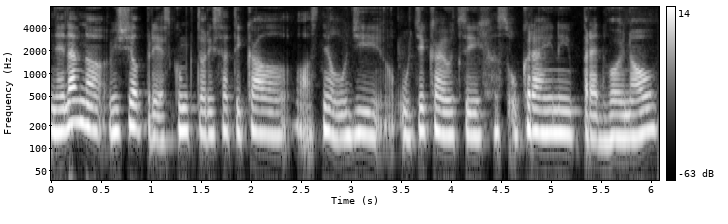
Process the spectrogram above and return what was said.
Nedávno vyšiel prieskum, ktorý sa týkal vlastne ľudí utekajúcich z Ukrajiny pred vojnou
